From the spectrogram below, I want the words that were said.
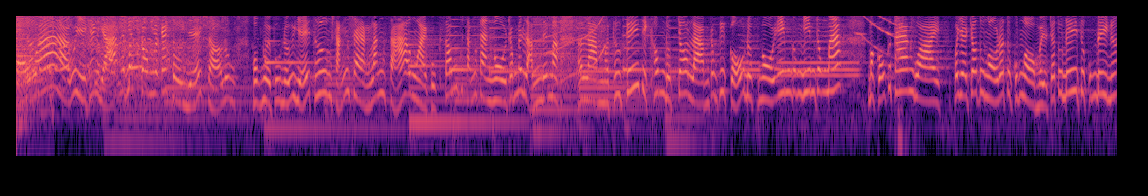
ngộ quá à. Quý vị khán giả thấy bất công cho các tường dễ sợ luôn. Một người phụ nữ dễ thương, sẵn sàng lăn xả ở ngoài cuộc sống Sẵn sàng ngồi trong máy lạnh để mà làm mà thư ký thì không được cho làm Trong khi cổ được ngồi im trong diêm trong mát. Mà cổ cứ than hoài Bây giờ cho tôi ngồi đó tôi cũng ngồi Bây giờ cho tôi đi tôi cũng đi nữa.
